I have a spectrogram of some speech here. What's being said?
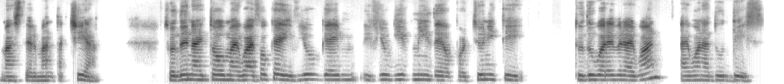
Master Mantak Chia. So then I told my wife, okay, if you gave if you give me the opportunity to do whatever I want, I want to do this.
